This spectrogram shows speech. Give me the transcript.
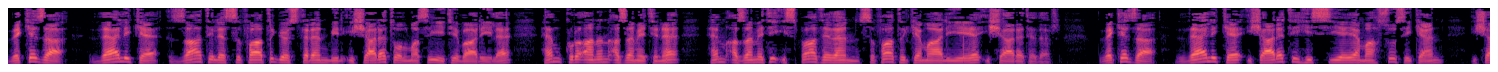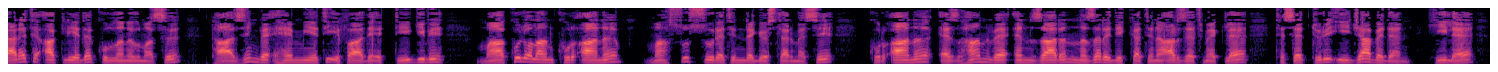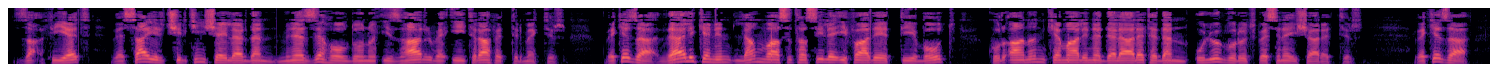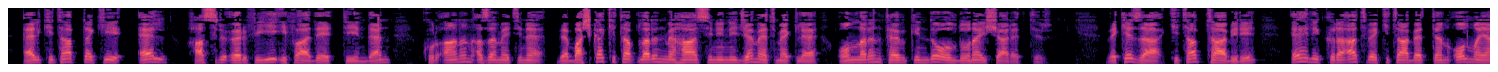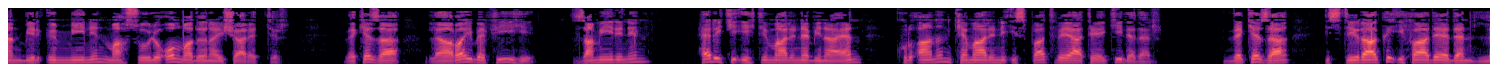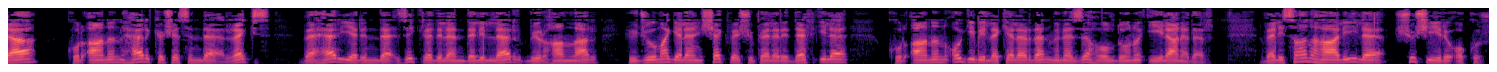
Ve keza zalike zat ile sıfatı gösteren bir işaret olması itibariyle hem Kur'an'ın azametine hem azameti ispat eden sıfatı kemaliyeye işaret eder. Ve keza zalike işareti hissiyeye mahsus iken işareti akliyede kullanılması tazim ve ehemmiyeti ifade ettiği gibi makul olan Kur'an'ı mahsus suretinde göstermesi, Kur'an'ı ezhan ve enzarın nazarı dikkatine arz etmekle tesettürü icap eden hile, zafiyet ve sair çirkin şeylerden münezzeh olduğunu izhar ve itiraf ettirmektir. Ve keza zalikenin lam vasıtasıyla ifade ettiği buğd, Kur'an'ın kemaline delalet eden ulu rütbesine işarettir. Ve keza el kitaptaki el hasrı örfiyi ifade ettiğinden Kur'an'ın azametine ve başka kitapların mehasinini cem etmekle onların fevkinde olduğuna işarettir. Ve keza kitap tabiri ehli kıraat ve kitabetten olmayan bir ümminin mahsulü olmadığına işarettir. Ve keza la raybe fihi zamirinin her iki ihtimaline binaen Kur'an'ın kemalini ispat veya tekit eder. Ve keza istirakı ifade eden la Kur'an'ın her köşesinde reks ve her yerinde zikredilen deliller, bürhanlar, hücuma gelen şek ve şüpheleri def ile Kur'an'ın o gibi lekelerden münezzeh olduğunu ilan eder ve lisan haliyle şu şiiri okur.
